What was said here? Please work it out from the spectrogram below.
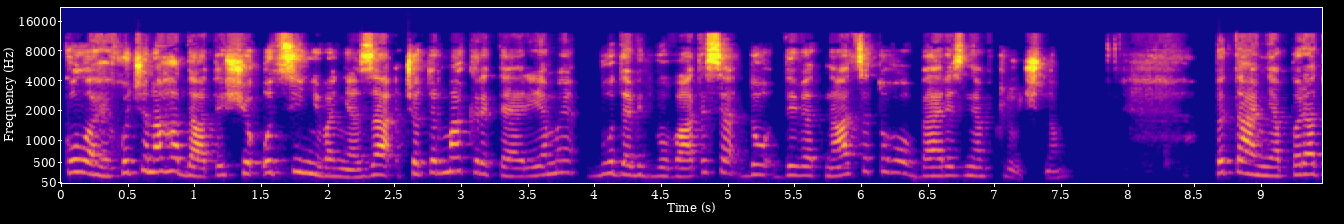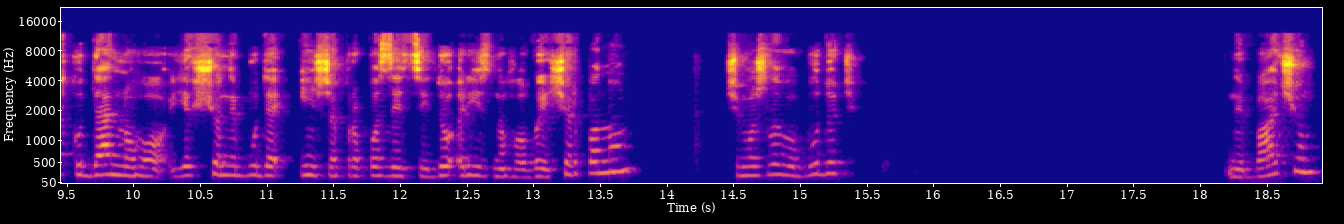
Колеги, хочу нагадати, що оцінювання за чотирма критеріями буде відбуватися до 19 березня включно. Питання порядку денного, якщо не буде інших пропозицій до різного вичерпано. Чи, можливо, будуть? Не бачу.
